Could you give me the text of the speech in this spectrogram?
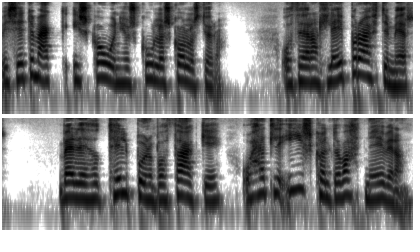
Við setjum ekk í skóin hjá skúla skólastjóra og þegar hann hleypur á eftir mér verði þá tilbúin upp á þaki og helli ísköldu vatni yfir hann.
